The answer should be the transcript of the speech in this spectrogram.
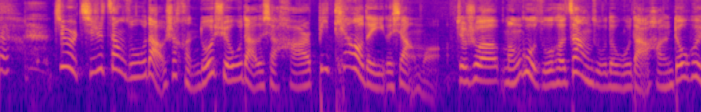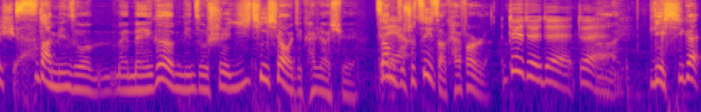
就是其实藏族舞蹈是很多学舞蹈的小孩儿必跳的一个项目，就是说蒙古族和藏族的舞蹈好像都会学。四大民族每每个民族是一进校就开始要学，藏族是最早开份儿的对对对对，啊，练膝盖、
